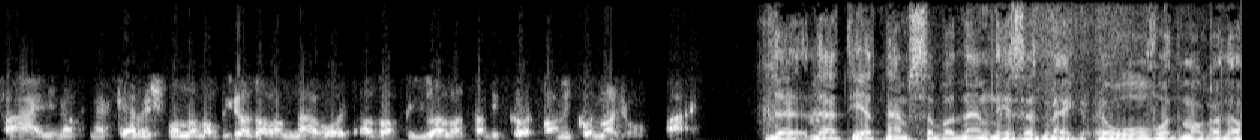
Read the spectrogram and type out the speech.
fájnak nekem, és mondom, a birodalomnál volt az a pillanat, amikor, amikor nagyon fáj. De, de hát ilyet nem szabad, nem nézed meg. Óvod magad a,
